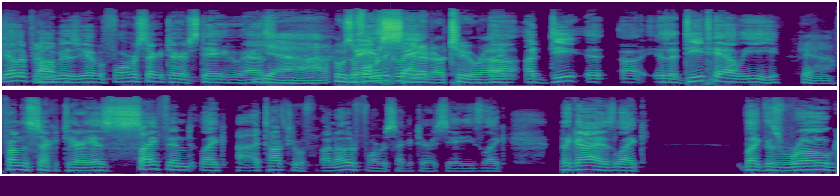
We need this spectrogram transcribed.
The other problem Um, is you have a former Secretary of State who has yeah, it was a former senator too, right? uh, a de- uh, uh, is a detailee yeah, from the secretary has siphoned like I, I talked to a, another former secretary of state. He's like the guy is like like this rogue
